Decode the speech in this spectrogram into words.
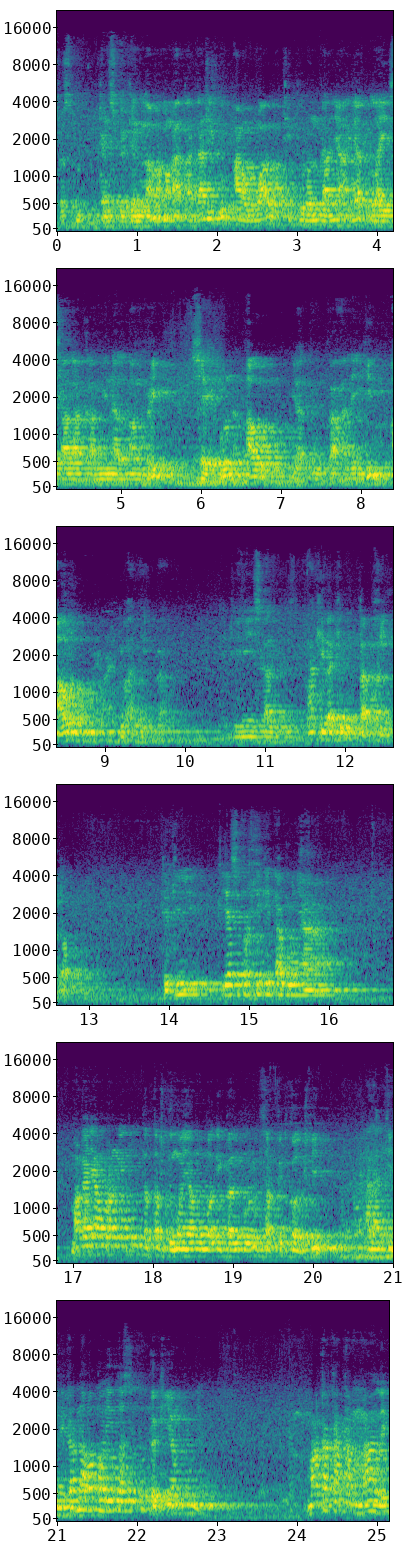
Terus dan sebagian ulama mengatakan itu awal diturunkannya ayat laisala kaminal amri syai'un au yatuka alaihim au yu'adzibah. Jadi sekali lagi-lagi bab khitab. Jadi ya seperti kita punya makanya orang itu tetap cuma yang muqallibal qulub sabit qalbi ala dini karena otoritas itu bagi yang punya. Maka kata malik,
